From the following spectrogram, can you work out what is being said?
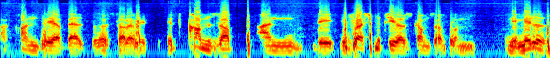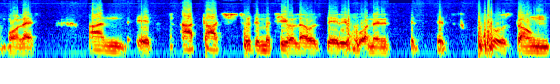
a conveyor belt, so sort of it, it comes up and the, the fresh materials comes up from in the middle more or less, and it's attached to the material that was there before, and it, it, it flows down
